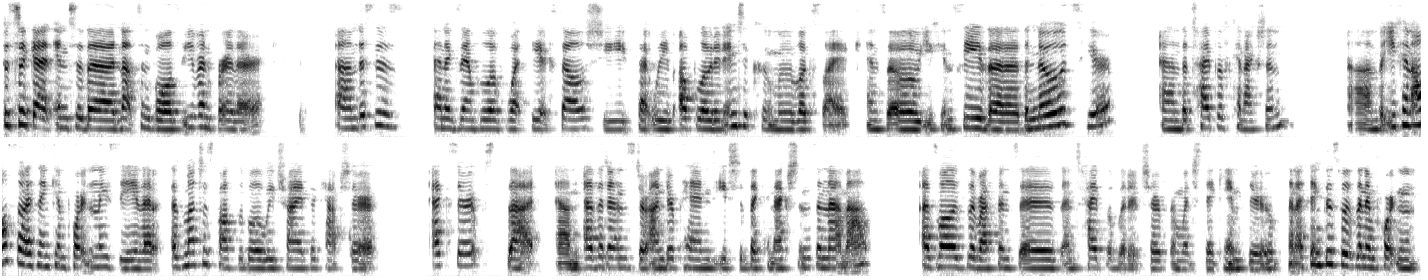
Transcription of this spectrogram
Just to get into the nuts and bolts even further, um, this is an example of what the Excel sheet that we've uploaded into Kumu looks like. And so you can see the, the nodes here and the type of connection. Um, but you can also, I think, importantly see that as much as possible, we tried to capture excerpts that um, evidenced or underpinned each of the connections in that map, as well as the references and type of literature from which they came through. And I think this was an important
